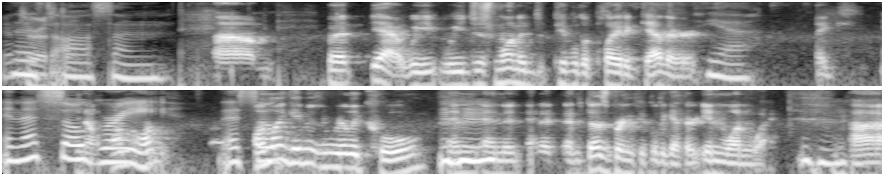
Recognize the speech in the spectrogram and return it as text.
That's Interesting. awesome. Um, but yeah, we we just wanted people to play together. Yeah. Like And that's so You know, great. on- that's so online gaming is really cool, and Mhm. and, it, and, it, and it does bring people together in one way, Mhm. uh,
